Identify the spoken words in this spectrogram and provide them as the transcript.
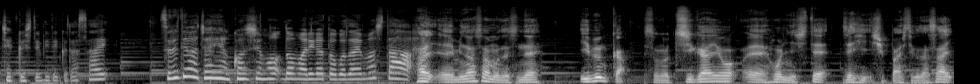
チェックしてみてください。それではジャイアン今週もどうもありがとうございました。はい、えー皆さんもですね異文化その違いを、えー本にしてぜひ出版してください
